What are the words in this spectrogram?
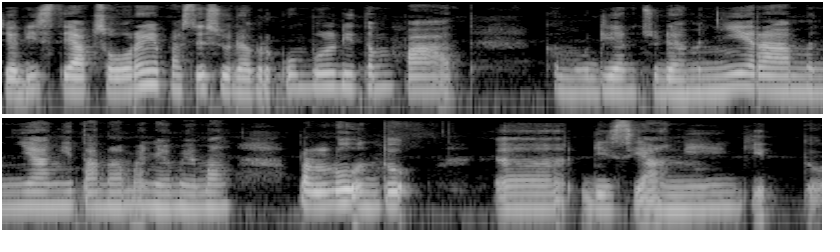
Jadi setiap sore pasti sudah berkumpul di tempat, kemudian sudah menyiram, menyangi tanaman yang memang perlu untuk e, disiangi gitu.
